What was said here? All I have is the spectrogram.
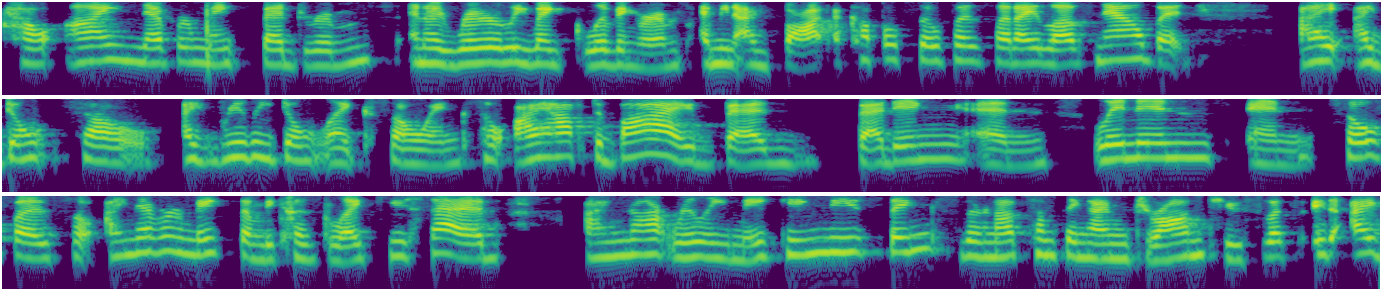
how I never make bedrooms and I rarely make living rooms. I mean, I've bought a couple sofas that I love now, but I, I don't sew. I really don't like sewing. So I have to buy bed bedding and linens and sofas. So I never make them because, like you said, I'm not really making these things. They're not something I'm drawn to. So that's it. I,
